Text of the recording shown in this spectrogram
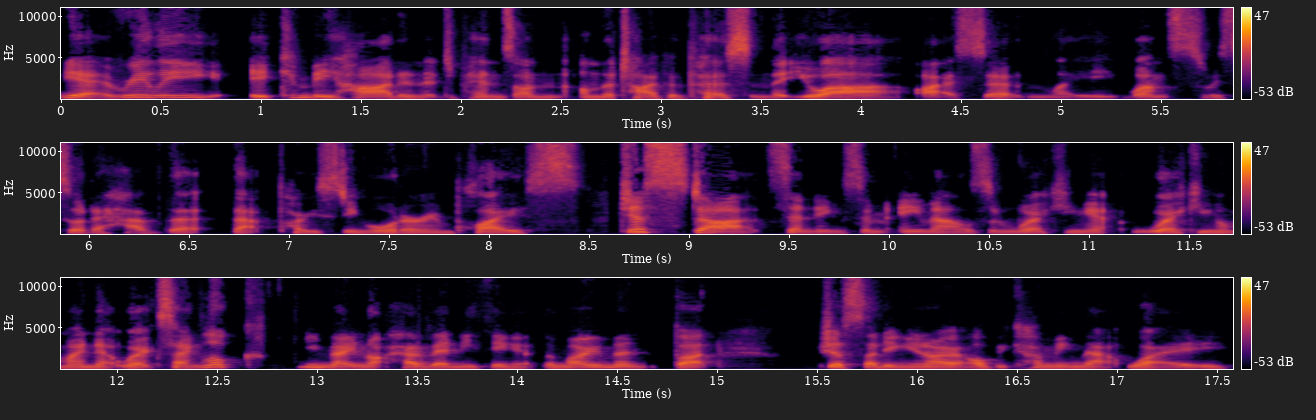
yeah, really, it can be hard, and it depends on on the type of person that you are. I certainly, once we sort of have that that posting order in place, just start sending some emails and working at working on my network, saying, "Look, you may not have anything at the moment, but just letting you know I'll be coming that way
